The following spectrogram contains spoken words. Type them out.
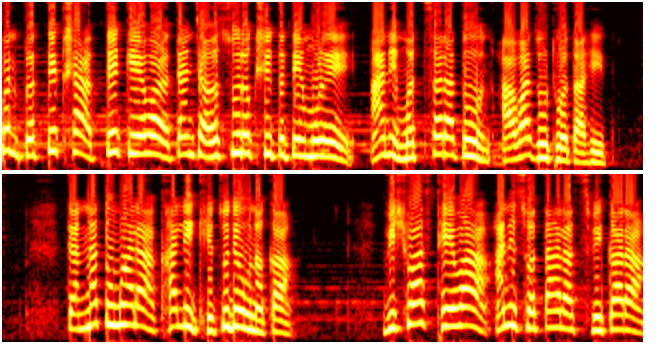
पण प्रत्यक्षात ते केवळ त्यांच्या असुरक्षिततेमुळे आणि मत्सरातून आवाज उठवत आहेत. त्यांना तुम्हाला खाली खेचू देऊ नका. विश्वास ठेवा आणि स्वतःला स्वीकारा.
